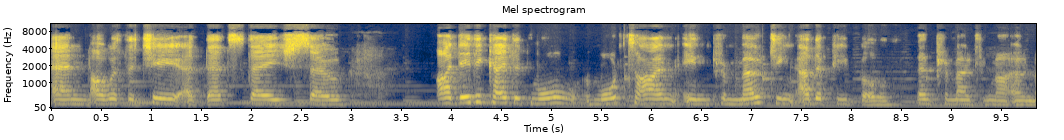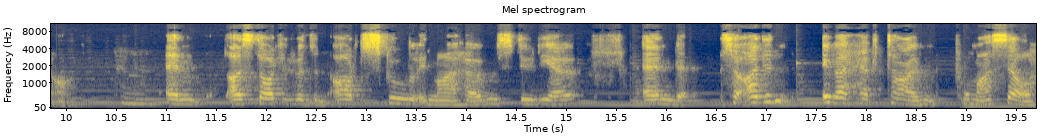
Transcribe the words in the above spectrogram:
and I was the chair at that stage, so I dedicated more more time in promoting other people than promoting my own art. Mm. And I started with an art school in my home studio, and so I didn't ever have time for myself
